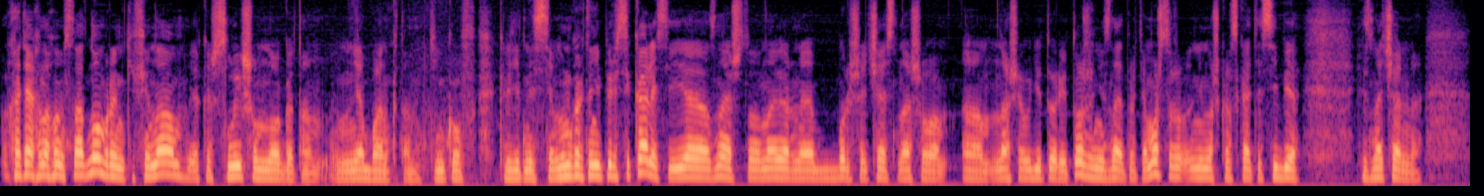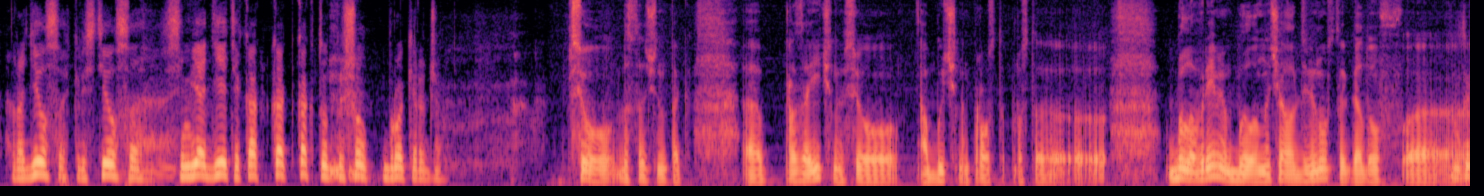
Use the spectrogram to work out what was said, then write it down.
хотя находимся на одном рынке, Финам, я, конечно, слышу много, там, у меня банк, там, Тиньков, кредитная система, но мы как-то не пересекались, и я знаю, что, наверное, большая часть нашего, а, нашей аудитории тоже не знает про тебя. Можешь немножко рассказать о себе изначально? Родился, крестился, семья, дети. Как, как, как тут пришел к брокериджу? Все достаточно так э, прозаично, все обычно, просто. Просто э, было время, было начало 90-х годов. э, Ну, Ты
